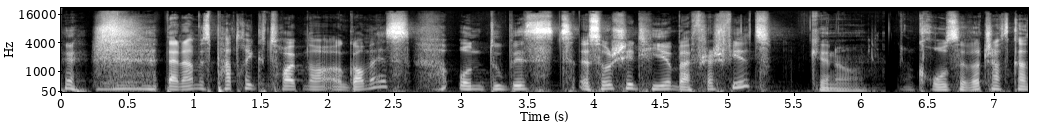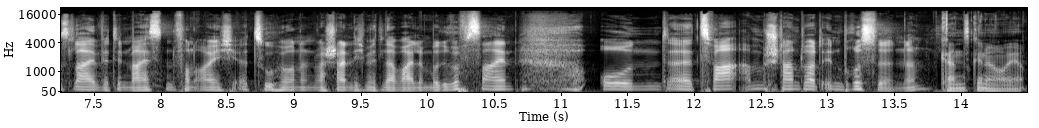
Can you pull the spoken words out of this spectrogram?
Dein Name ist Patrick Teubner Gomez und du bist Associate hier bei Freshfields. Genau. Große Wirtschaftskanzlei wird den meisten von euch äh, Zuhörern wahrscheinlich mittlerweile ein Begriff sein. Und äh, zwar am Standort in Brüssel. Ne? Ganz genau, ja.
